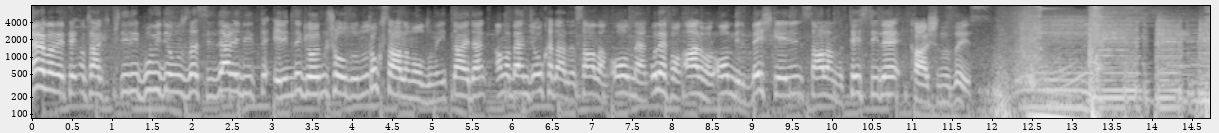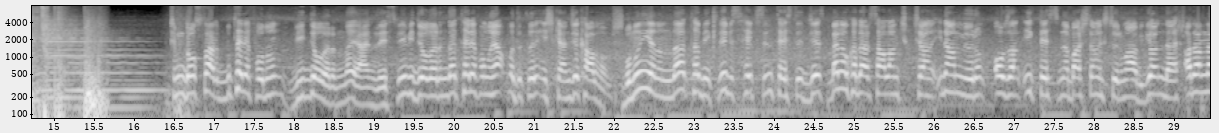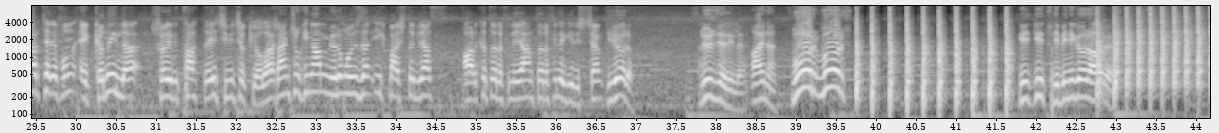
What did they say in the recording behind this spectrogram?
Merhaba Web Tekno takipçileri. Bu videomuzda sizlerle birlikte elimde görmüş olduğunuz çok sağlam olduğunu iddia eden ama bence o kadar da sağlam olmayan Ulefone Armor 11 5G'nin sağlamlık testiyle karşınızdayız. Şimdi dostlar bu telefonun videolarında yani resmi videolarında telefona yapmadıkları işkence kalmamış. Bunun yanında tabii ki de biz hepsini test edeceğiz. Ben o kadar sağlam çıkacağına inanmıyorum. Ozan ilk testine başlamak istiyorum abi gönder. Adamlar telefonun ekranıyla şöyle bir tahtaya çivi çakıyorlar. Ben çok inanmıyorum o yüzden ilk başta biraz arka tarafıyla yan tarafıyla girişeceğim. Giriyorum. Düz yeriyle. Aynen. Vur vur. Git git. Dibini gör abi.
